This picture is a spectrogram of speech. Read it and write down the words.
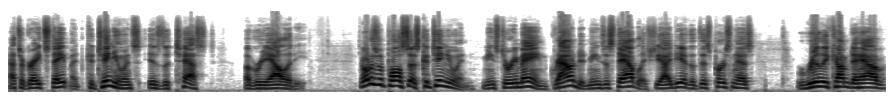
That's a great statement. Continuance is the test of reality. Notice what Paul says continuing means to remain, grounded means established. The idea that this person has really come to have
